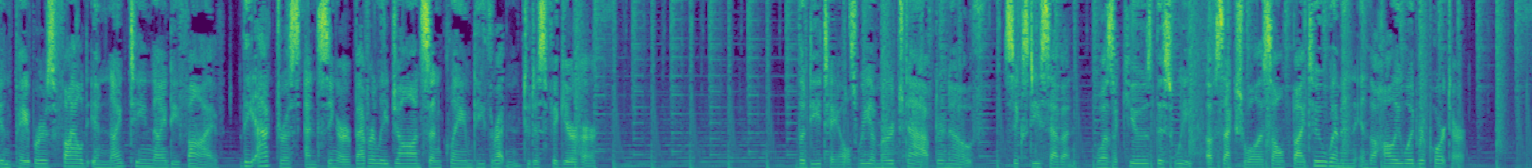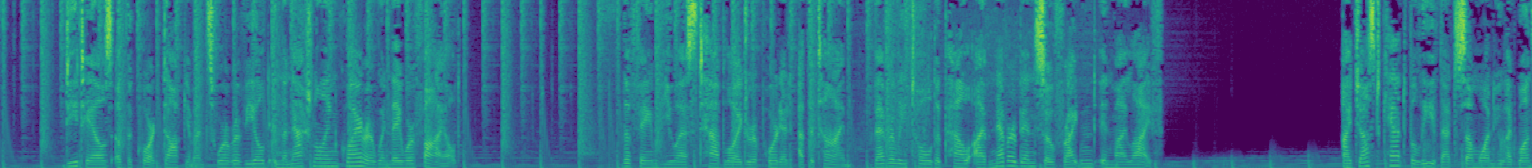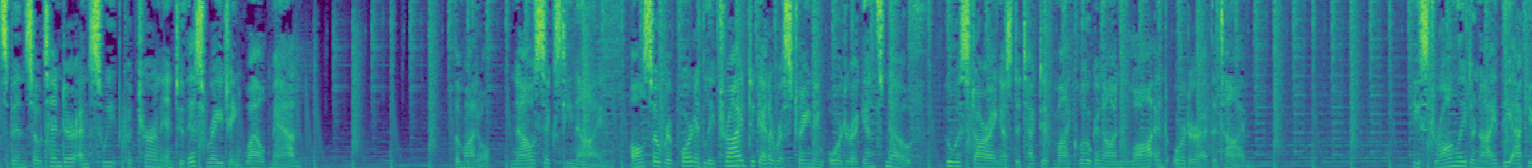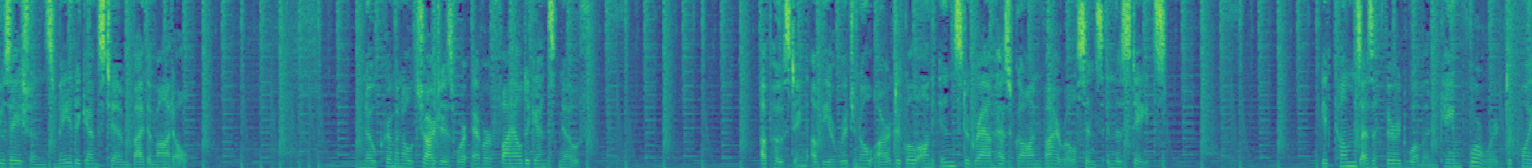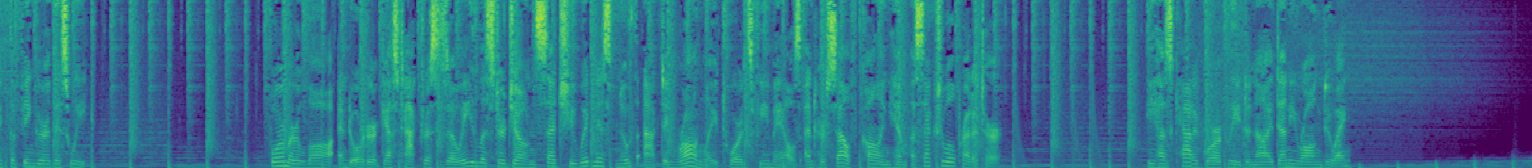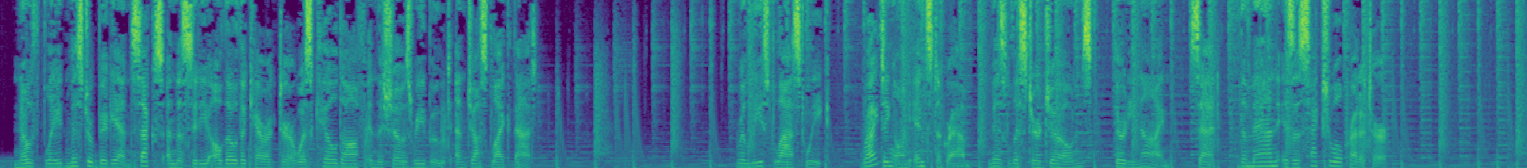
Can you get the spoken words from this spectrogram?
In papers filed in 1995, the actress and singer Beverly Johnson claimed he threatened to disfigure her. The details re-emerged after Noth, 67, was accused this week of sexual assault by two women in The Hollywood Reporter. Details of the court documents were revealed in the National Enquirer when they were filed. The famed U.S. tabloid reported at the time, Beverly told a pal I've never been so frightened in my life. I just can't believe that someone who had once been so tender and sweet could turn into this raging wild man. The model, now 69, also reportedly tried to get a restraining order against Noth, who was starring as Detective Mike Logan on Law & Order at the time. He strongly denied the accusations made against him by the model. No criminal charges were ever filed against Noth. A posting of the original article on Instagram has gone viral since in the States. It comes as a third woman came forward to point the finger this week. Former Law and Order guest actress Zoe Lister-Jones said she witnessed Noth acting wrongly towards females and herself calling him a sexual predator. He has categorically denied any wrongdoing. Noth played Mr. Big in Sex and the City although the character was killed off in the show's reboot and just like that. Released last week. Writing on Instagram, Ms. Lister-Jones, 39, said, The man is a sexual predator.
